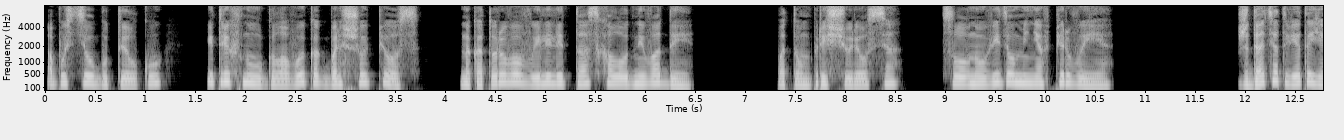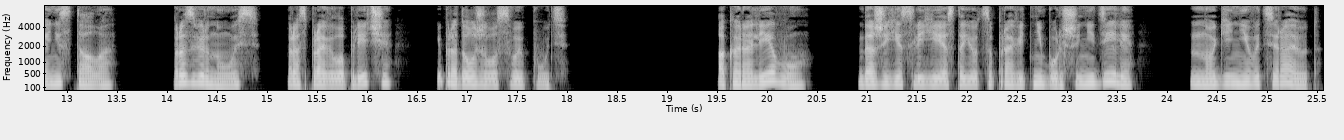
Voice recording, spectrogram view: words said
опустил бутылку и тряхнул головой, как большой пес, на которого вылили таз холодной воды. Потом прищурился, словно увидел меня впервые. Ждать ответа я не стала. Развернулась, расправила плечи и продолжила свой путь. А королеву, даже если ей остается править не больше недели, ноги не вытирают.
